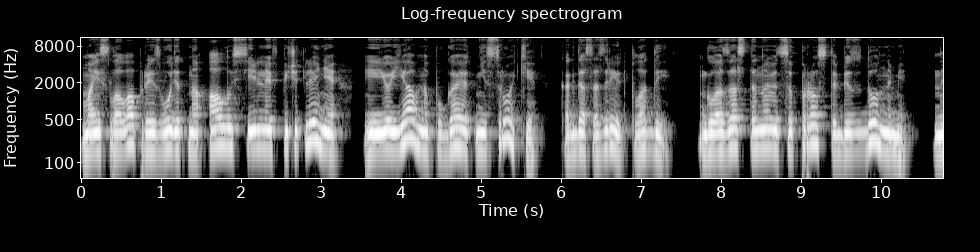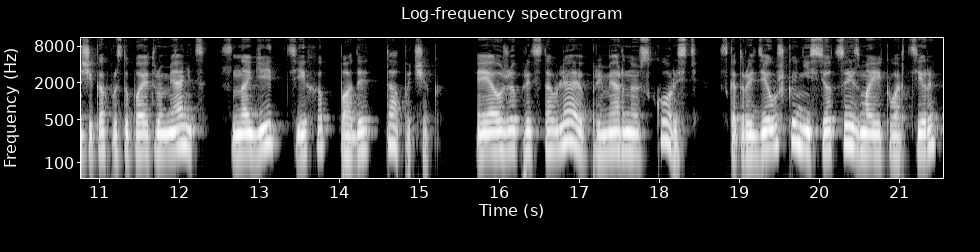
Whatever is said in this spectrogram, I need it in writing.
Мои слова производят на Аллу сильное впечатление, и ее явно пугают не сроки, когда созреют плоды, Глаза становятся просто бездонными, на щеках проступает румянец, с ноги тихо падает тапочек. Я уже представляю примерную скорость, с которой девушка несется из моей квартиры,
